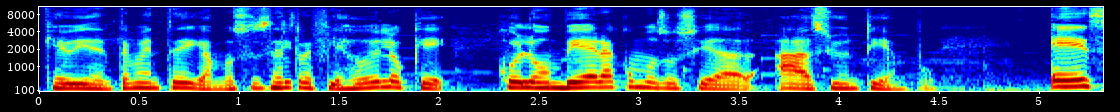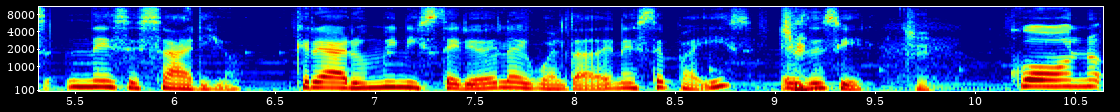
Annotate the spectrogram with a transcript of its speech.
que evidentemente, digamos, es el reflejo de lo que Colombia era como sociedad hace un tiempo, es necesario crear un ministerio de la igualdad en este país. Sí, es decir, sí. con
